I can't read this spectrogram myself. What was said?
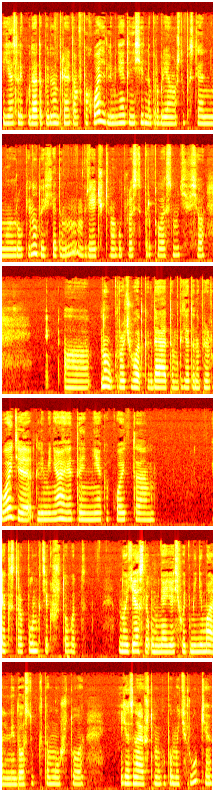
если куда-то пойду, например, там в походе, для меня это не сильно проблема, что постоянно не мою руки. Ну, то есть я там в речке могу просто прополоснуть и все. Ну, короче, вот, когда я там где-то на природе, для меня это не какой-то экстра пунктик, что вот... Но если у меня есть хоть минимальный доступ к тому, что я знаю, что могу помыть руки,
